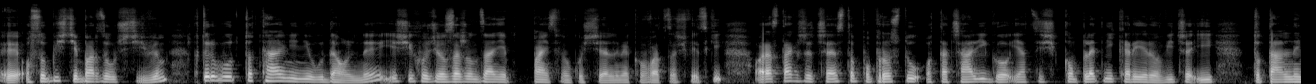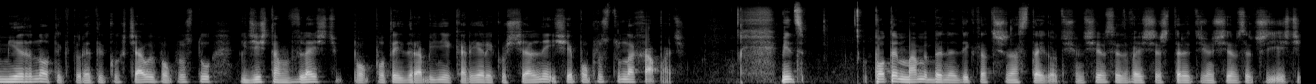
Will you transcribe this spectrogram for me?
y, osobiście bardzo uczciwym, który był totalnie nieudolny, jeśli chodzi o zarządzanie państwem kościelnym jako władca świecki oraz także często po prostu otaczali go jacyś kompletni karierowicze i totalne miernoty, które tylko chciały po prostu gdzieś tam wleść po, po tej drabinie kariery kościelnej i się po prostu nachapać. Więc Potem mamy Benedykta XIII, 1724-1730.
